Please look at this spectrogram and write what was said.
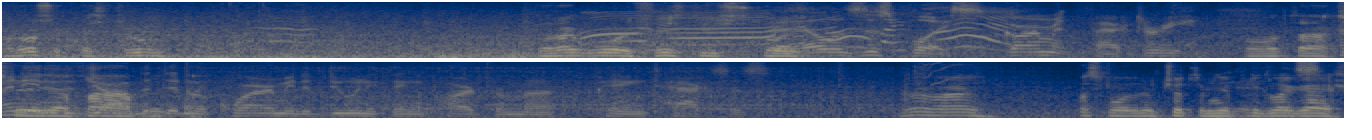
Хороший костюм. Дорогой, 6 тысяч стоит. Вот так, швейная фабрика. uh. Давай, посмотрим, что ты мне предлагаешь.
